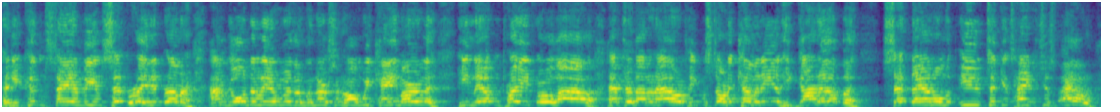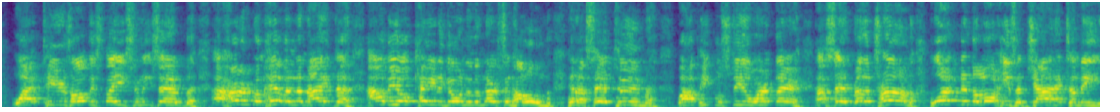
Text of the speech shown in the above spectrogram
and he couldn't stand being separated from her. I'm going to live with her in the nursing home. We came early. He knelt and prayed for a while. After about an hour, people started coming in. He got up. Sat down on the pew, took his handkerchief out, wiped tears off his face, and he said, I heard from heaven tonight uh, I'll be okay to go into the nursing home. And I said to him, while people still weren't there, I said, Brother Drum, what did the Lord, he's a giant to me,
